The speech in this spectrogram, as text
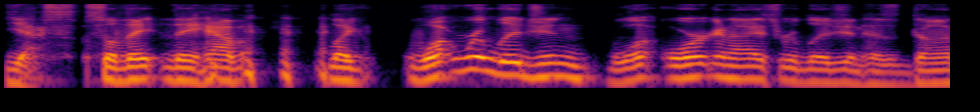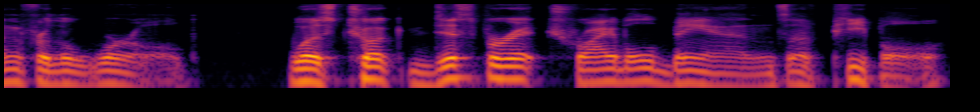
Yes. So they they have like what religion what organized religion has done for the world was took disparate tribal bands of people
